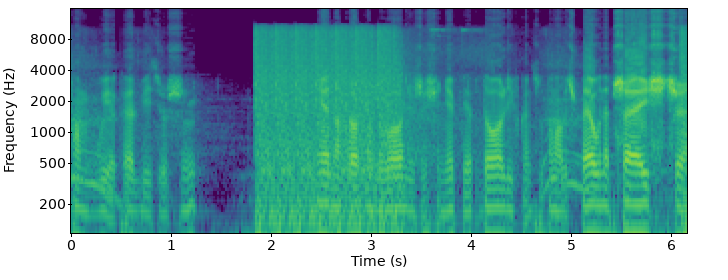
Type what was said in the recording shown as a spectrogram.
Tam wujek Elvis już ni- niejednokrotnie udowodnił, że się nie pierdoli, w końcu to ma być pełne przejście.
